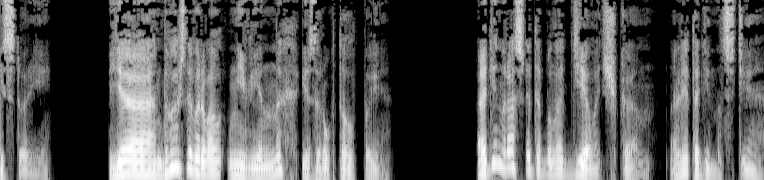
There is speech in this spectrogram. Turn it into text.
истории. Я дважды вырывал невинных из рук толпы. Один раз это была девочка, лет одиннадцати.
